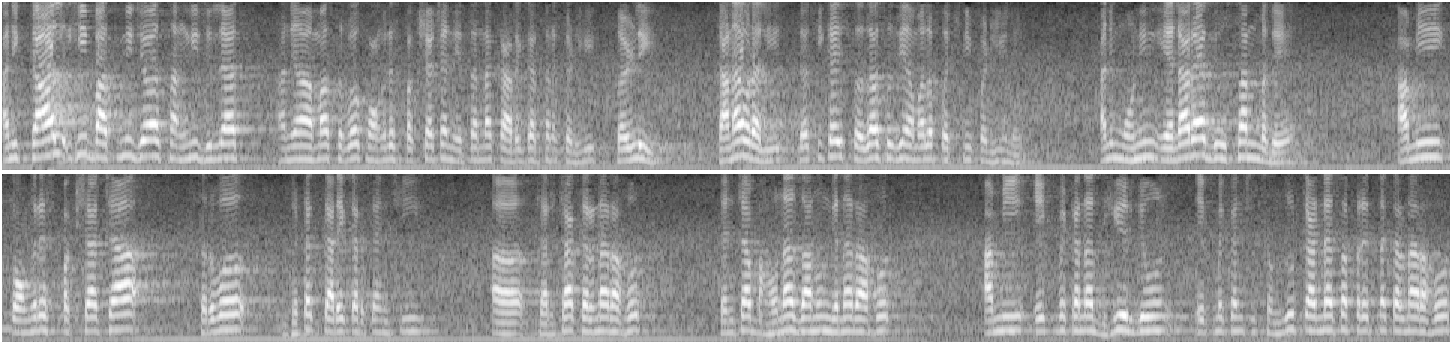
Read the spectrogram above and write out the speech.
आणि काल ही बातमी जेव्हा सांगली जिल्ह्यात आणि आम्हा सर्व काँग्रेस पक्षाच्या नेत्यांना कार्यकर्त्यांना कळली कळली कानावर आली तर ती काही सजासजी आम्हाला पचनी पडली नाही. आणि म्हणून येणाऱ्या दिवसांमध्ये आम्ही काँग्रेस पक्षाच्या सर्व घटक कार्यकर्त्यांची चर्चा करणार आहोत त्यांच्या भावना जाणून घेणार आहोत. आम्ही एकमेकांना धीर देऊन एकमेकांची समजूत काढण्याचा प्रयत्न करणार आहोत.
